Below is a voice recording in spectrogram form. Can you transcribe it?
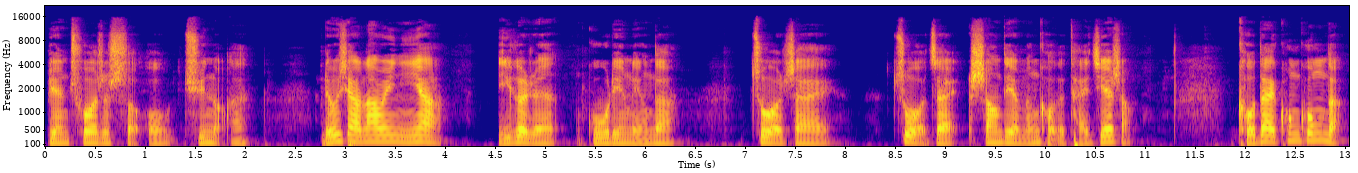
边搓着手取暖，留下拉维尼亚一个人孤零零的坐在坐在商店门口的台阶上，口袋空空的，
